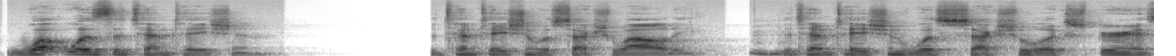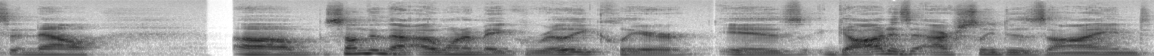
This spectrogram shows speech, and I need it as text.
what was the temptation? The temptation was sexuality. Mm-hmm. The temptation was sexual experience. And now um, something that I want to make really clear is God has actually designed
